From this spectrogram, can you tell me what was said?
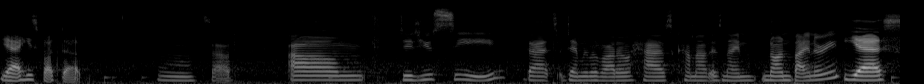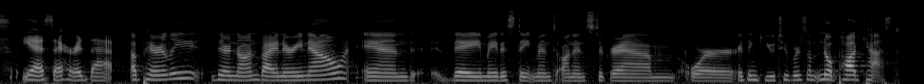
Yeah, he's fucked up. Hmm, sad. Um, did you see that Demi Lovato has come out as nine non-binary? Yes, yes, I heard that. Apparently, they're non-binary now, and they made a statement on Instagram or I think YouTube or something. No, podcast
